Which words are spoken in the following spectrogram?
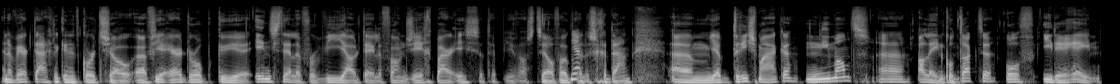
En dat werkt eigenlijk in het kort zo. Uh, via AirDrop kun je instellen voor wie jouw telefoon zichtbaar is. Dat heb je vast zelf ook Ja. wel eens gedaan. Um, je hebt drie smaken: niemand, alleen contacten of iedereen.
